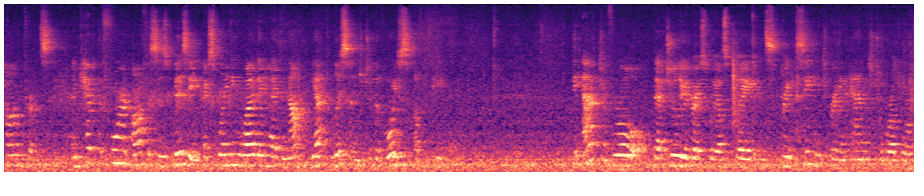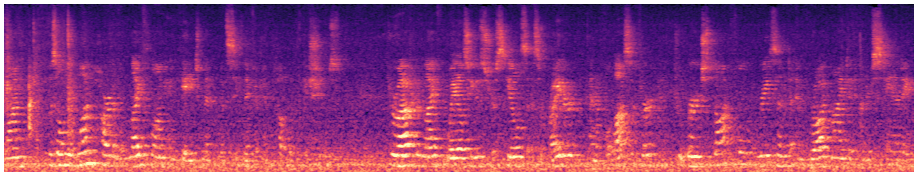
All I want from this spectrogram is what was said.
conference and kept the foreign offices busy explaining why they had not yet listened to the voice of the people. The active role that Julia Grace Wales played in seeking to bring an end to World War I was only one part of a lifelong engagement with significant public issues. Throughout her life, Wales used her skills as a writer and a philosopher to urge thoughtful, reasoned, and broad-minded understanding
